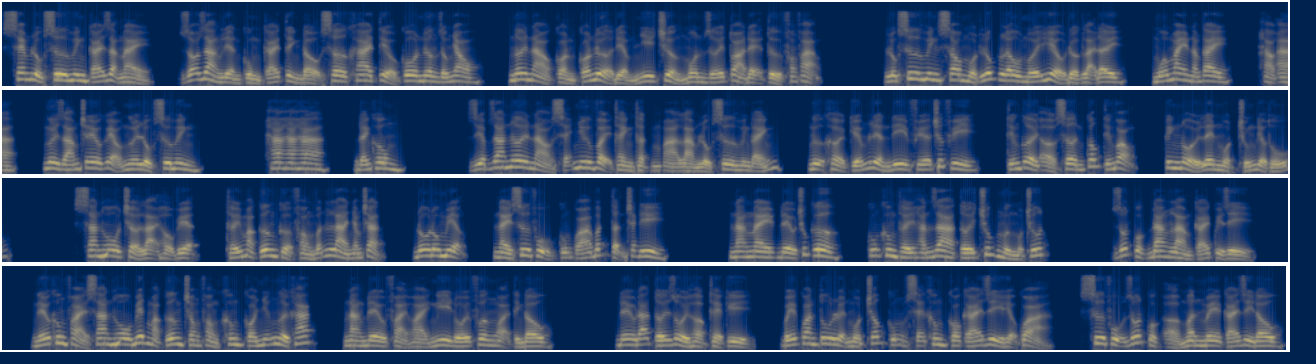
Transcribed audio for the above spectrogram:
Xem lục sư huynh cái dạng này, rõ ràng liền cùng cái tình đầu sơ khai tiểu cô nương giống nhau, nơi nào còn có nửa điểm nhi trưởng môn dưới tòa đệ tử phong phạm. Lục sư huynh sau một lúc lâu mới hiểu được lại đây, múa may nắm tay, hảo a, ngươi dám trêu ghẹo ngươi lục sư huynh. Ha ha ha, đánh không. Diệp ra nơi nào sẽ như vậy thành thật mà làm lục sư huynh đánh, ngự khởi kiếm liền đi phía trước phi, tiếng cười ở sơn cốc tiếng vọng, kinh nổi lên một chúng điều thú. San hô trở lại hậu viện, thấy mặc gương cửa phòng vẫn là nhắm chặt, đô đô miệng, này sư phụ cũng quá bất tận trách đi. Nàng này đều chúc cơ, cũng không thấy hắn ra tới chúc mừng một chút. Rốt cuộc đang làm cái quỷ gì? Nếu không phải san hô biết mặc gương trong phòng không có những người khác, nàng đều phải hoài nghi đối phương ngoại tình đâu. Đều đã tới rồi hợp thể kỳ, bế quan tu luyện một chốc cũng sẽ không có cái gì hiệu quả, sư phụ rốt cuộc ở mân mê cái gì đâu.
